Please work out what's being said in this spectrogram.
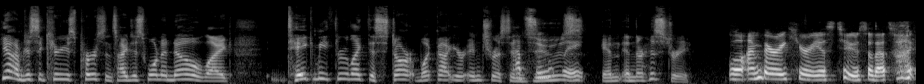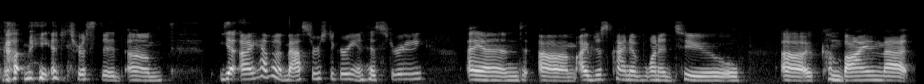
Yeah, I'm just a curious person, so I just want to know, like, take me through like the start. What got your interest in Absolutely. zoos and, and their history? Well, I'm very curious too, so that's what got me interested. Um, yeah, I have a master's degree in history, and um, I've just kind of wanted to uh, combine that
